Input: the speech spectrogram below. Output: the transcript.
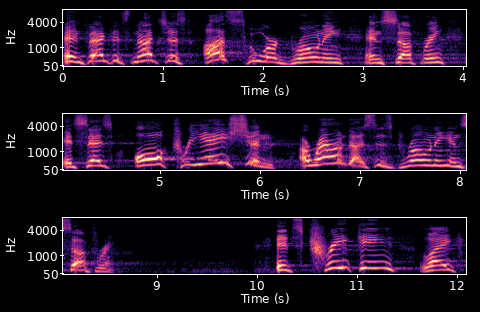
In fact, it's not just us who are groaning and suffering, it says all creation around us is groaning and suffering. It's creaking like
